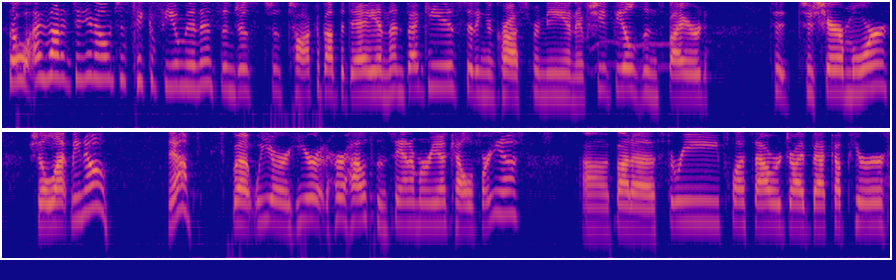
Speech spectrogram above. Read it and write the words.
So I thought, you know, just take a few minutes and just just talk about the day. And then Becky is sitting across from me, and if she feels inspired to to share more, she'll let me know. Yeah, but we are here at her house in Santa Maria, California. uh, about a three plus hour drive back up here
